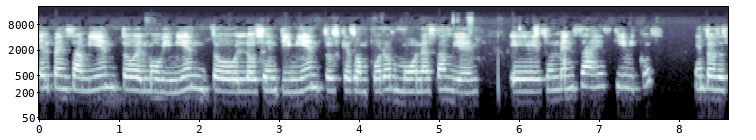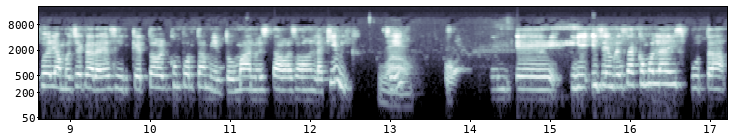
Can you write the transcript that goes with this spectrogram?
el pensamiento, el movimiento, los sentimientos que son por hormonas también eh, son mensajes químicos. Entonces podríamos llegar a decir que todo el comportamiento humano está basado en la química. ¿sí? Eh, y, siempre está como la disputa.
